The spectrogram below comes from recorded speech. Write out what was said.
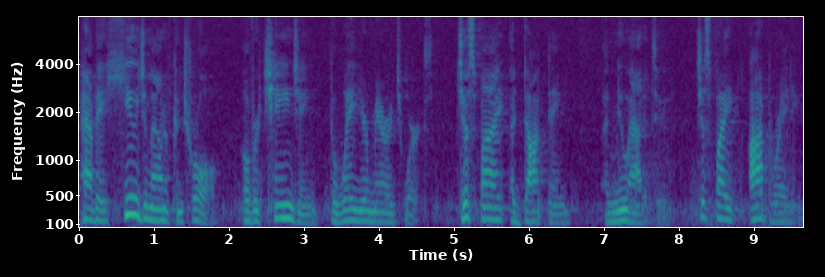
have a huge amount of control over changing the way your marriage works just by adopting a new attitude, just by operating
